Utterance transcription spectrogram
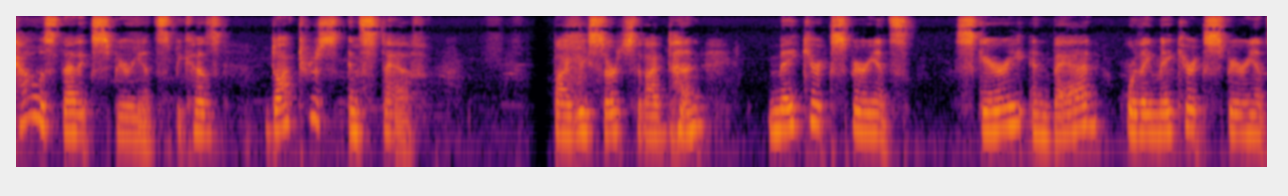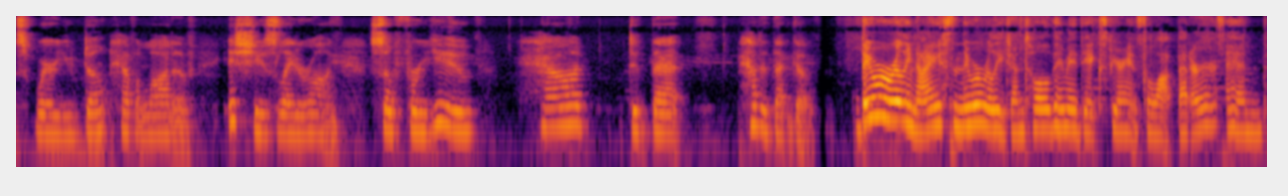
how was that experience? Because doctors and staff, by research that I've done, make your experience scary and bad, or they make your experience where you don't have a lot of issues later on. So for you, how did that how did that go? they were really nice and they were really gentle. They made the experience a lot better. And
